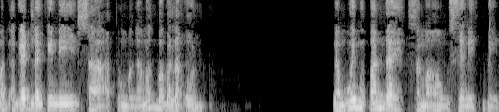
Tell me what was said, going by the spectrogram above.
Mag-agad lang kini sa atong mga magbabalaod nga mo'y mupanday sa maong Senate bill.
